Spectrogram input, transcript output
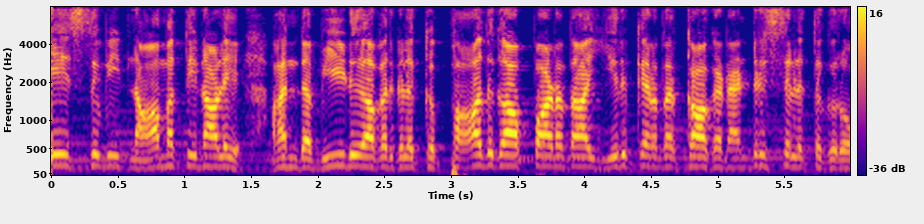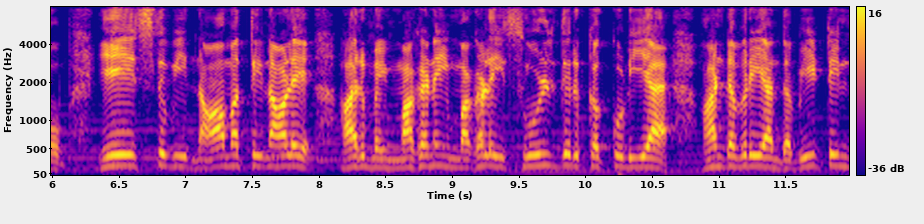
ஏசுவி நாமத்தினாலே அந்த வீடு அவர்களுக்கு பாதுகாப்பானதாய் இருக்கிறதற்காக நன்றி செலுத்துகிறோம். ஏசுவி நாமத்தினாலே அருமை மகனை மகளை சூழ்ந்திருக்கக்கூடிய ஆண்டவரே அந்த வீட்டின்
